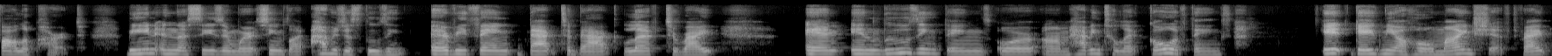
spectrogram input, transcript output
fall apart. Being in the season where it seems like I was just losing everything back to back, left to right and in losing things or um, having to let go of things, it gave me a whole mind shift, right?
